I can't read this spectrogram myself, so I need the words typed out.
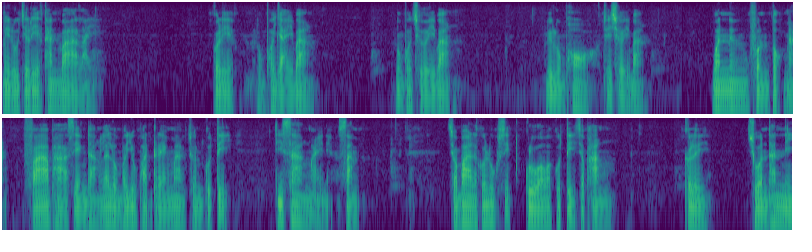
ไม่รู้จะเรียกท่านว่าอะไร ก็เรียกหลวงพ่อใหญ่บ้าง หลวงพ่อเฉยบ้าง หรือหลวงพ่อเฉยๆบ้าง วันหนึ่งฝนตกหนัก ฟ้าผ่าเสียงดังและลมพายุพัดแรงมากจนกุฏิที่สร้างใหม่เนี่ยสั่น ชาวบ้านแล้วก็ลูกศิษย์กลัวว่ากุฏิจะพัง ก็เลยชวนท่านหนี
